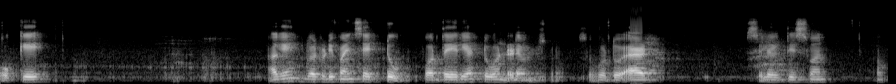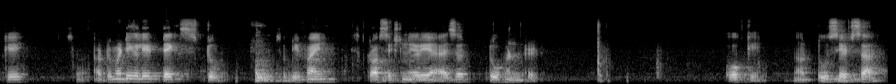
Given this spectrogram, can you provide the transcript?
okay. Again we have to define set 2 for the area 200 mm square. So go to add select this one. Okay. So automatically it takes 2 so define cross section area as a 200 okay now two sets are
